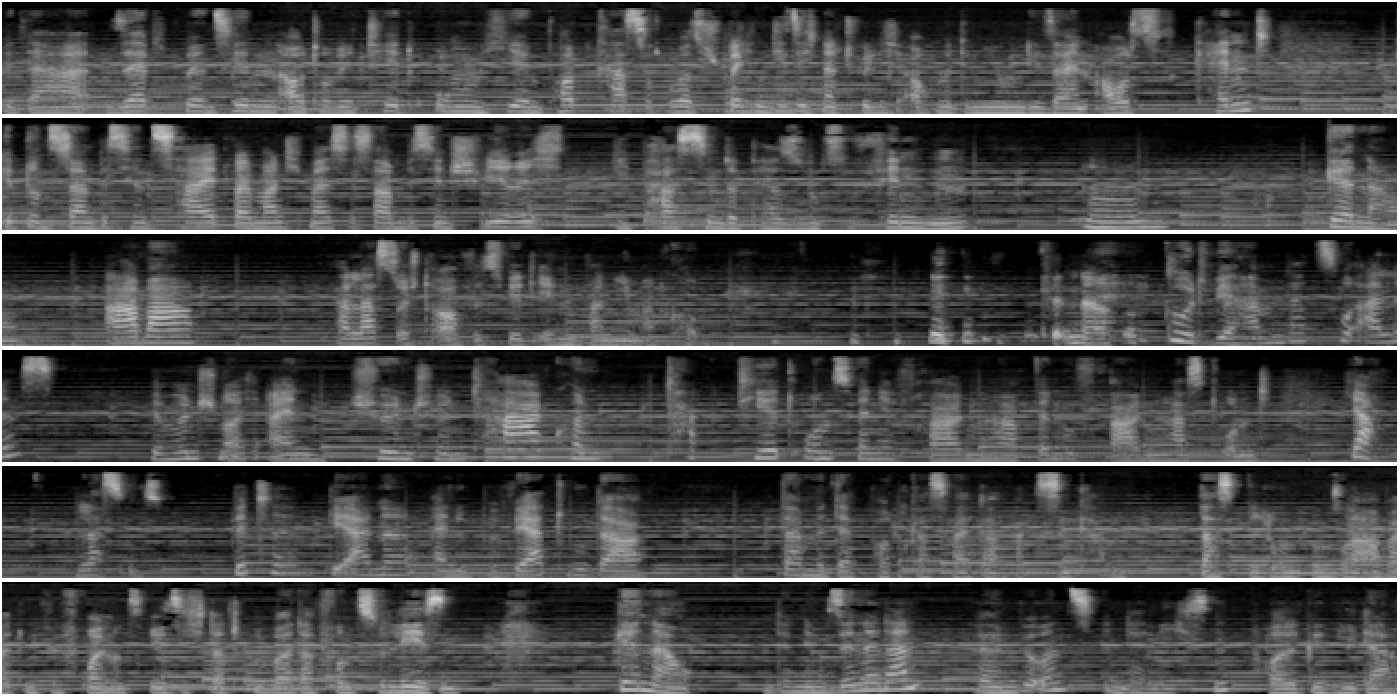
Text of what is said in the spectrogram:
mit einer selbstpräsentierenden Autorität, um hier im Podcast darüber zu sprechen, die sich natürlich auch mit dem Human Design auskennt. Gibt uns da ein bisschen Zeit, weil manchmal ist es da ein bisschen schwierig, die passende Person zu finden. Mhm. Genau. Aber verlasst euch drauf, es wird irgendwann jemand kommen. genau. Gut, wir haben dazu alles. Wir wünschen euch einen schönen, schönen Tag. Kontaktiert uns, wenn ihr Fragen habt, wenn du Fragen hast. Und ja, lasst uns bitte gerne eine Bewertung da, damit der Podcast weiter wachsen kann. Das belohnt unsere Arbeit und wir freuen uns riesig darüber, davon zu lesen. Genau. Und in dem Sinne dann hören wir uns in der nächsten Folge wieder.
